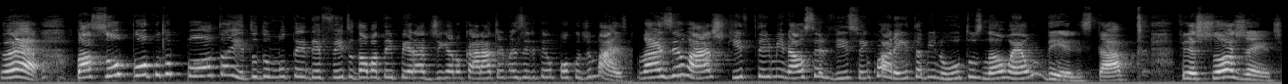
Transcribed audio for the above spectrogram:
Não é? Passou um pouco do ponto aí. Todo mundo tem defeito, dá uma temperadinha no caráter, mas ele tem um pouco demais. Mas eu acho que terminar o serviço em 40 minutos não é um deles, tá? Fechou, gente?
